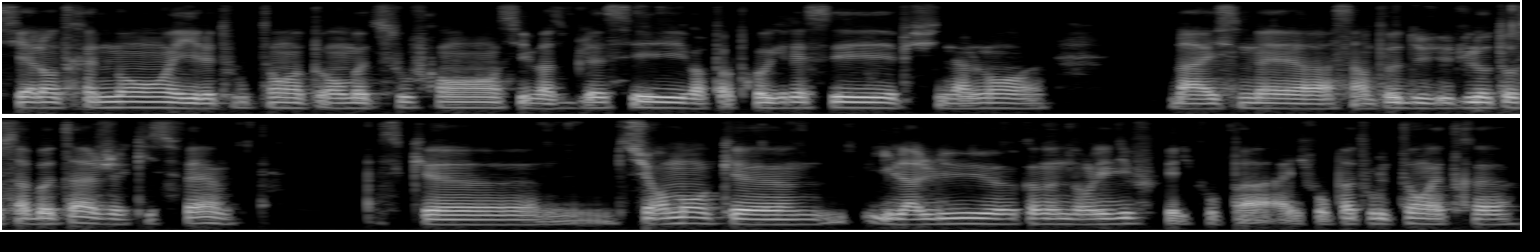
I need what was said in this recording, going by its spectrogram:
si à l'entraînement il est tout le temps un peu en mode souffrance, il va se blesser, il va pas progresser, et puis finalement, bah il se met, c'est un peu du, de l'auto sabotage qui se fait. parce que sûrement qu'il a lu quand même dans les livres qu'il faut faut pas tout le temps être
